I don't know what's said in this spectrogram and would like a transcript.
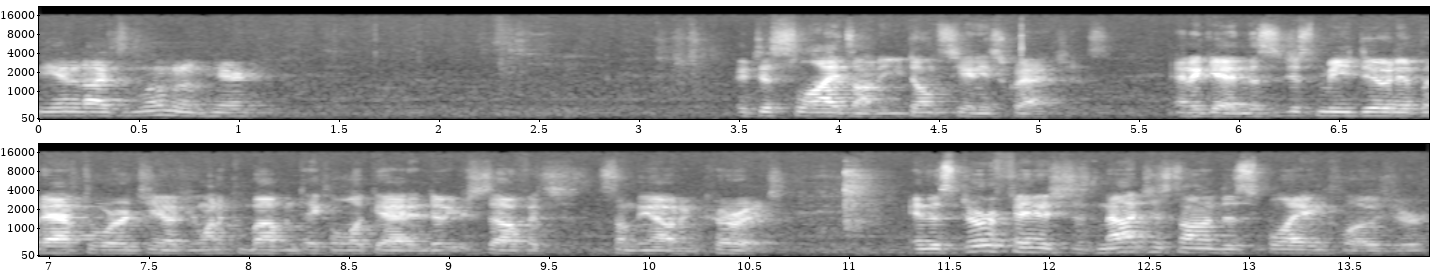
the anodized aluminum here, it just slides on it. You don't see any scratches. And again, this is just me doing it, but afterwards, you know, if you want to come up and take a look at it and do it yourself, it's something I would encourage. And this finish is not just on the display enclosure,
